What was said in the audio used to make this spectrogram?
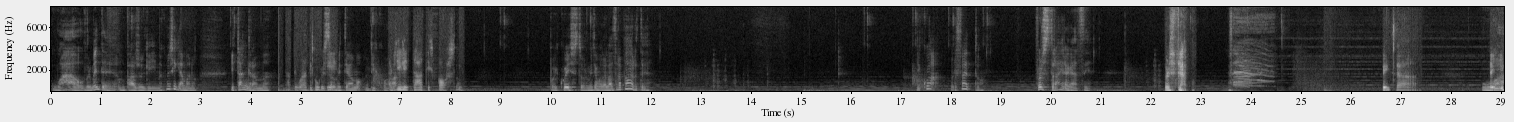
Wow, veramente un puzzle game. Come si chiamano? I tangram. Guardate, guardate con Questo lo mettiamo di qua. agilità ti sposti. Poi questo lo mettiamo dall'altra parte. Di qua, perfetto. First try ragazzi. Questa... Pensa, Wow.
